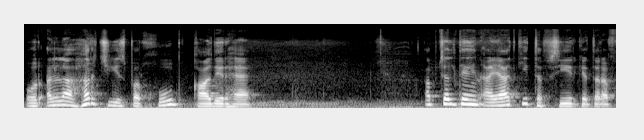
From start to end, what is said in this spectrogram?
اور اللہ ہر چیز پر خوب قادر ہے۔ اب چلتے ہیں ان آیات کی تفسیر کے طرف۔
